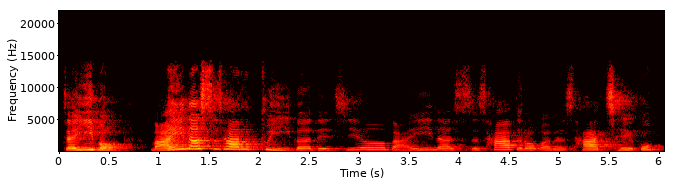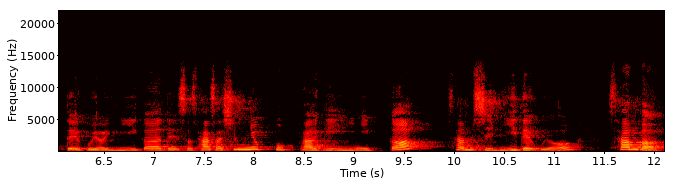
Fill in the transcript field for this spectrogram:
자, 2번. 마이너스 4루트 2가 되지요. 마이너스 4 들어가면 4 제곱 되고요. 2가 돼서 4, 4, 16 곱하기 2니까 32 되고요. 3번.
